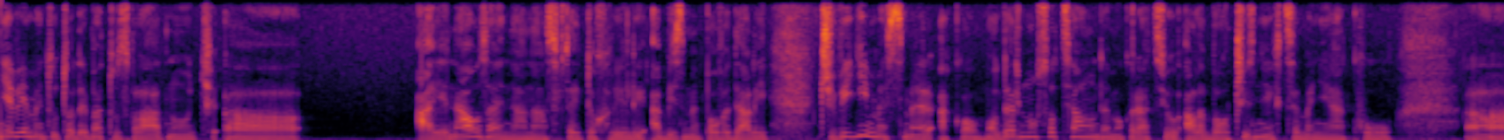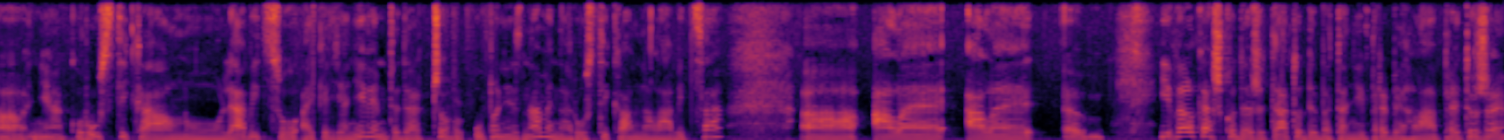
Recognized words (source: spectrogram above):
Nevieme túto debatu zvládnuť a je naozaj na nás v tejto chvíli, aby sme povedali, či vidíme smer ako modernú sociálnu demokraciu, alebo či z nej chceme nejakú, uh, nejakú rustikálnu ľavicu, aj keď ja neviem teda, čo úplne znamená rustikálna ľavica, uh, ale, ale um, je veľká škoda, že táto debata neprebehla, pretože...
